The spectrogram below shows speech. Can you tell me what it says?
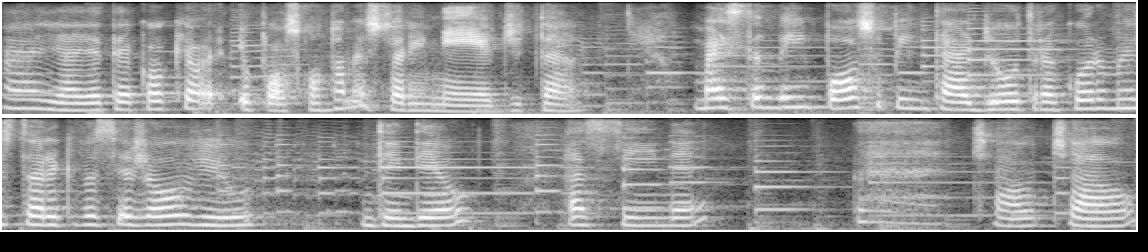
Ai, ai, até qualquer hora. Eu posso contar uma história inédita, mas também posso pintar de outra cor uma história que você já ouviu. Entendeu? Assim, né? Tchau, tchau.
